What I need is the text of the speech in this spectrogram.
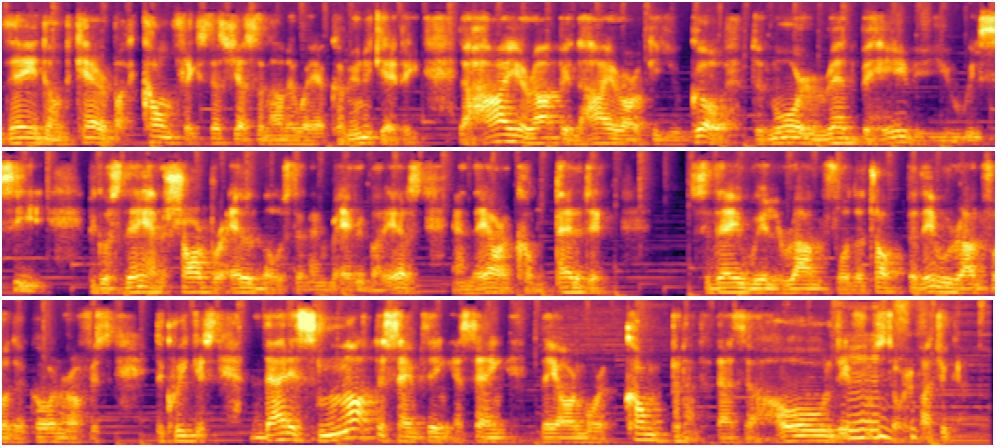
they don't care about conflicts. That's just another way of communicating. The higher up in the hierarchy you go, the more red behavior you will see because they have sharper elbows than everybody else and they are competitive. So they will run for the top, but they will run for the corner office the quickest. That is not the same thing as saying they are more competent. That's a whole different mm. story. But you can.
